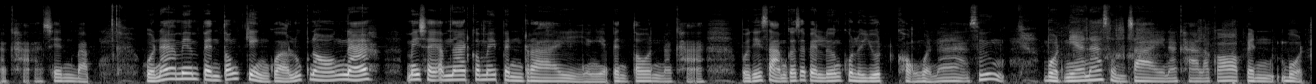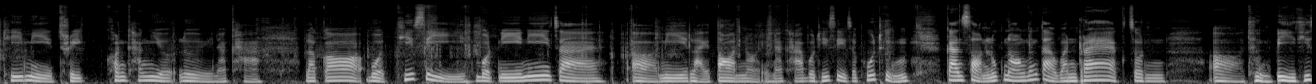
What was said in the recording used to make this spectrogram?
นะคะ เช่นแบบ หัวหน้าไม่จำเป็นต้องเก่งกว่าลูกน้องนะ ไม่ใช้อำนาจก็ไม่เป็นไรอย่างเงี้ยเป็นต้นนะคะ บทที่ 3 ก็จะเป็นเรื่องกลยุทธ์ของหัวหน้า ซึ่งบทนี้น่าสนใจนะคะ แล้วก็เป็นบทที่มีทริคค่อนข้างเยอะเลยนะคะ แล้วก็บทที่ 4 บทนี้นี่จะมีหลายตอนหน่อยนะคะ บทที่ 4 จะพูดถึงการสอนลูกน้องตั้งแต่วันแรกจน ถึงปีที่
